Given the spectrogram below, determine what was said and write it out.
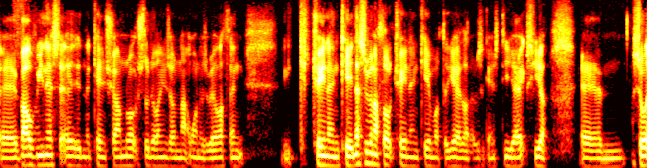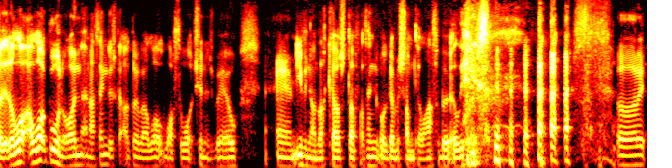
uh, Val Venis in the Ken Shamrock storylines on that one as well. I think Chyna and Kane. This is when I thought Chyna and Kane were together. It was against DX here, um, so there's a lot, a lot going on, and I think it's going to be a lot worth watching as well. Um, even the other kill stuff, I think it will give us something to laugh about at least. All right.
